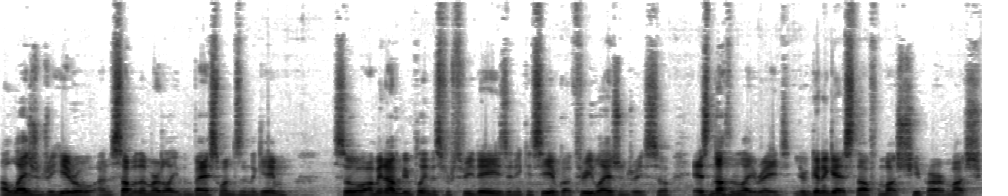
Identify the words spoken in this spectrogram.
a legendary hero, and some of them are like the best ones in the game. So, I mean, I've been playing this for three days, and you can see I've got three legendaries, so it's nothing like Raid. You're going to get stuff much cheaper, much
